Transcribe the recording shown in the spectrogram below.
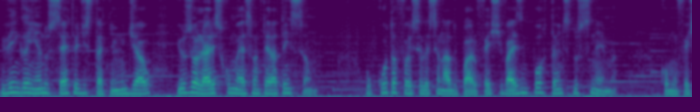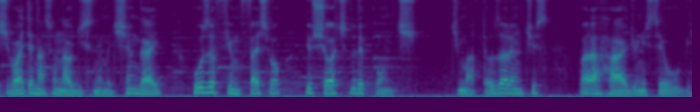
vem ganhando certo destaque mundial e os olhares começam a ter atenção. O curta foi selecionado para festivais importantes do cinema, como o Festival Internacional de Cinema de Xangai, o USA Film Festival e o Short do The Point. De Matheus Arantes para a Rádio Uniceub.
